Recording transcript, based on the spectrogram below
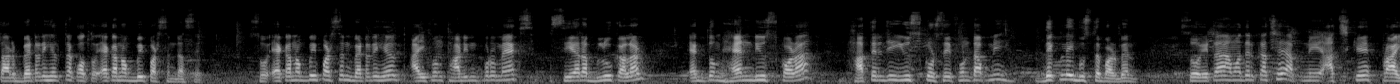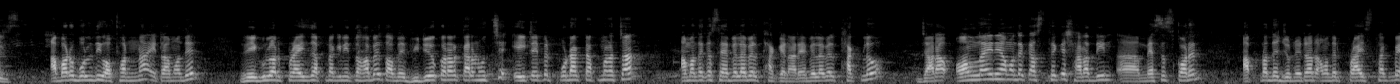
তার ব্যাটারি হেলথটা কত? একানব্বই পার্সেন্ট আছে। সো একানব্বই percent battery health iPhone thirteen pro max Sierra blue colour একদম হ্যান্ড ইউজ করা। হাতের যে ইউজ করছে এই ফোনটা আপনি দেখলেই বুঝতে পারবেন। সো এটা আমাদের কাছে আপনি আজকে প্রাইস আবারও বলে দিই অফার না, এটা আমাদের রেগুলার প্রাইসে আপনাকে নিতে হবে। তবে ভিডিও করার কারণ হচ্ছে এই টাইপের প্রোডাক্ট আপনারা চান আমাদের কাছে অ্যাভেলেবেল থাকে না। আর অ্যাভেলেবেল থাকলেও যারা অনলাইনে আমাদের কাছ থেকে সারাদিন মেসেজ করেন, আপনাদের জন্য এটার আমাদের প্রাইস থাকবে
